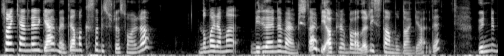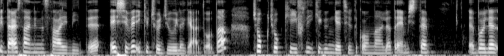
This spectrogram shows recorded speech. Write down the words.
Sonra kendileri gelmedi ama kısa bir süre sonra numaramı birilerine vermişler. Bir akrabaları İstanbul'dan geldi. Ünlü bir dershanenin sahibiydi. Eşi ve iki çocuğuyla geldi o da. Çok çok keyifli iki gün geçirdik onlarla da. Hem işte e, böyle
